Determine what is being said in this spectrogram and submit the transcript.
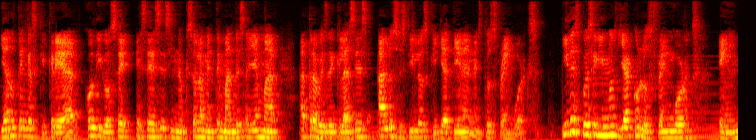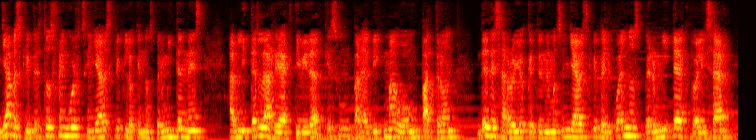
ya no tengas que crear código CSS, sino que solamente mandes a llamar a través de clases a los estilos que ya tienen estos frameworks. Y después seguimos ya con los frameworks en JavaScript. Estos frameworks en JavaScript lo que nos permiten es habilitar la reactividad, que es un paradigma o un patrón de desarrollo que tenemos en JavaScript, el cual nos permite actualizar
